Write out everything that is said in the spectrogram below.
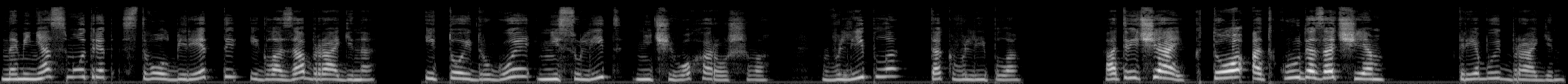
На меня смотрят ствол Беретты и глаза Брагина. И то, и другое не сулит ничего хорошего. Влипло так влипло. «Отвечай, кто, откуда, зачем?» – требует Брагин.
